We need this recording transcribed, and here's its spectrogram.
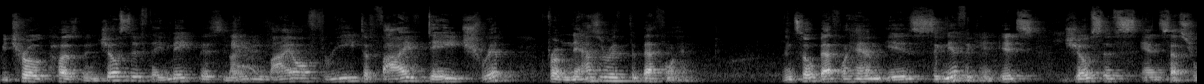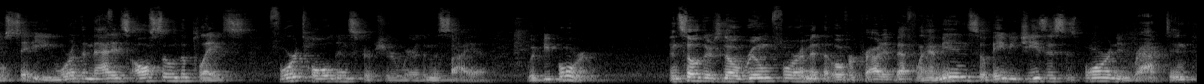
betrothed husband Joseph, they make this 90 mile, three to five day trip from Nazareth to Bethlehem. And so Bethlehem is significant. It's Joseph's ancestral city. More than that, it's also the place foretold in Scripture where the Messiah would be born. And so there's no room for him at the overcrowded Bethlehem Inn, so baby Jesus is born and wrapped in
